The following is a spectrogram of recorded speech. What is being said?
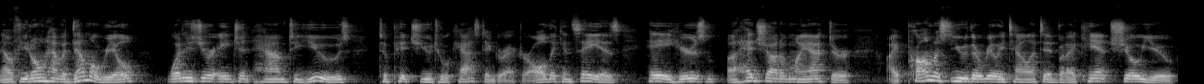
Now, if you don't have a demo reel, what does your agent have to use to pitch you to a casting director? All they can say is, hey, here's a headshot of my actor. I promise you they're really talented, but I can't show you.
